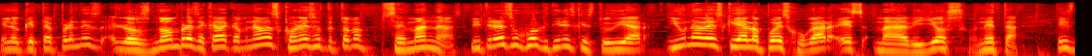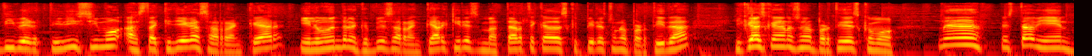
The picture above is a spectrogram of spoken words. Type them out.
en lo que te aprendes los nombres de cada campeón, nada más con eso te toma semanas. Literal es un juego que tienes que estudiar y una vez que ya lo puedes jugar es maravilloso, neta. Es divertidísimo hasta que llegas a rankear y en el momento en el que empiezas a rankear quieres matarte cada vez que pierdes una partida y cada vez que ganas una partida es como, eh, está bien,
